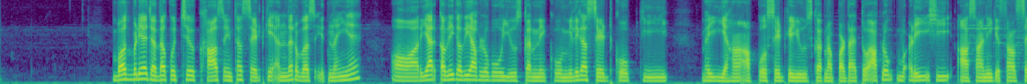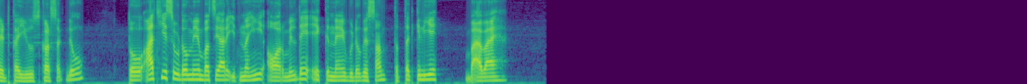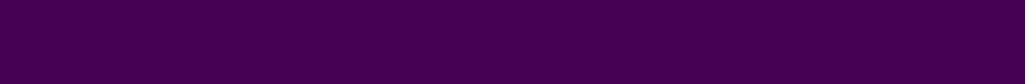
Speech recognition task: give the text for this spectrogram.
बहुत बढ़िया, ज़्यादा कुछ खास नहीं था सेट के अंदर, बस इतना ही है। और यार कभी कभी आप लोगों को यूज़ करने को मिलेगा सेट को कि भाई, यहाँ आपको सेट का यूज़ करना पड़ा है तो आप लोग बड़ी ही आसानी के साथ सेट का यूज़ कर सकते हो। तो आज की इस वीडियो में बस यार इतना ही, और मिलते हैं एक नए वीडियो के साथ। तब तक के लिए बाय बाय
